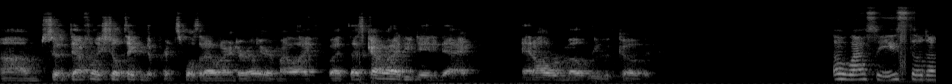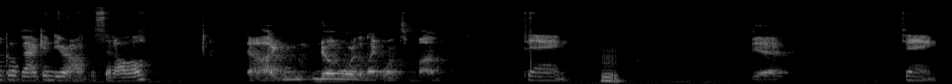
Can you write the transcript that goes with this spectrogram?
Um, so definitely still taking the principles that I learned earlier in my life, but that's kind of what I do day to day, and all remotely with COVID. Oh wow, so you still don't go back into your office at all? Nah, no more than like once a month. Dang, Yeah. dang.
